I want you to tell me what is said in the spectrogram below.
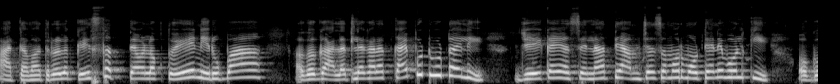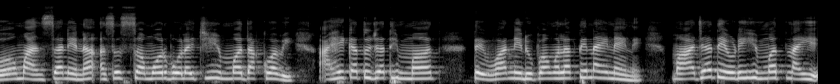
आता मात्र लगेच सत्यावर लागतो. ए निरूपा अगं गालातल्या गालात काय पुटपुटायली जे काही असेल ना ते आमच्यासमोर मोठ्याने बोल की. अगं माणसाने ना असं समोर बोलायची हिंमत दाखवावी. आहे का तुझ्यात हिंमत? तेव्हा निरूपा मला ते नाही नाही नाही. माझ्यात एवढी हिंमत नाही आहे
